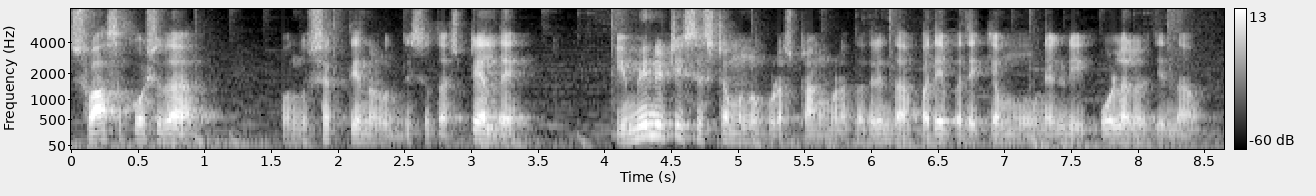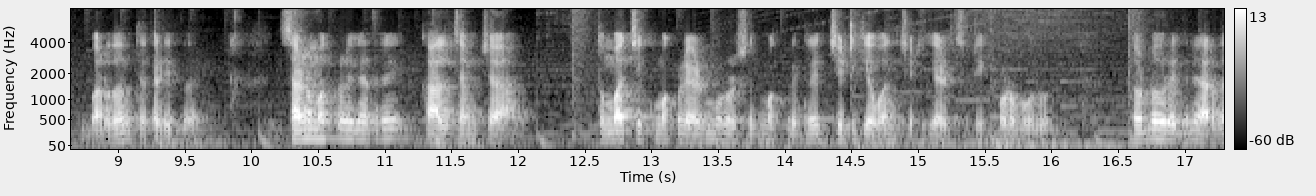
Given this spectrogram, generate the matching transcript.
ಶ್ವಾಸಕೋಶದ ಒಂದು ಶಕ್ತಿಯನ್ನು ವೃದ್ಧಿಸೋದು ಅಷ್ಟೇ ಅಲ್ಲದೆ ಇಮ್ಯುನಿಟಿ ಸಿಸ್ಟಮನ್ನು ಕೂಡ ಸ್ಟ್ರಾಂಗ್ ಮಾಡುತ್ತೆ. ಅದರಿಂದ ಪದೇ ಪದೇ ಕೆಮ್ಮು, ನೆಗಡಿ ಕೋಲ್ಡ್ ಅಲರ್ಜಿಯಿಂದ ಬರದಂತೆ ತಡೀತದೆ. ಸಣ್ಣ ಮಕ್ಕಳಿಗಾದರೆ ಕಾಲು ಚಮಚ, ತುಂಬ ಚಿಕ್ಕ ಮಕ್ಕಳು ಎರಡು ಮೂರು ವರ್ಷದ ಮಕ್ಕಳಿದ್ರೆ ಚಿಟಿಕೆ ಒಂದು ಚಿಟಿಕೆ, ಎರಡು ಚಿಟಿಕೆ ಕೊಡ್ಬೋದು. ದೊಡ್ಡವರಿದ್ದರೆ ಅರ್ಧ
